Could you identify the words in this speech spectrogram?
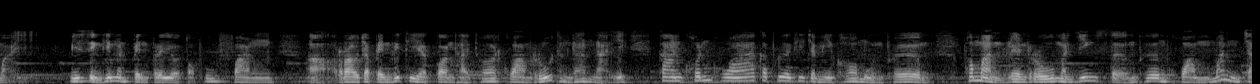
หม่ๆ มีสิ่งที่มันเป็นประโยชน์ต่อผู้ฟัง เราจะเป็นวิทยากรถ่ายทอดความรู้ทางด้านไหน การค้นคว้าก็เพื่อที่จะมีข้อมูลเพิ่ม เพราะมันเรียนรู้มันยิ่งเสริมเพิ่มความมั่นใจ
